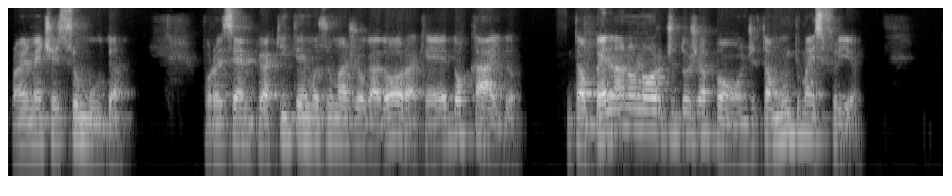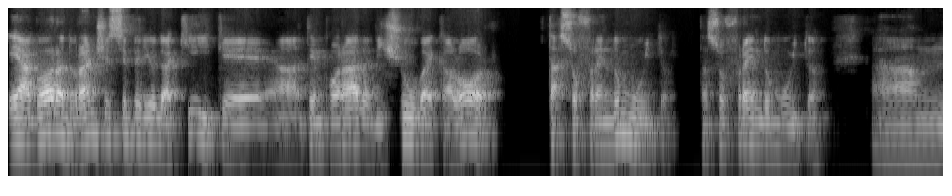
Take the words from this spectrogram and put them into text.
provavelmente isso muda. Por exemplo, aqui temos uma jogadora que é do Kaido. Então, bem lá no norte do Japão, onde está muito mais frio. E agora, durante esse período aqui, que é a temporada de chuva e calor, está sofrendo muito, está sofrendo muito. Um,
